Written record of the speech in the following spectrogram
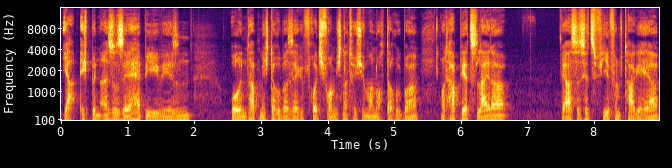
ja, ich bin also sehr happy gewesen und habe mich darüber sehr gefreut. Ich freue mich natürlich immer noch darüber und habe jetzt leider, ja, es ist jetzt vier, fünf Tage her,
